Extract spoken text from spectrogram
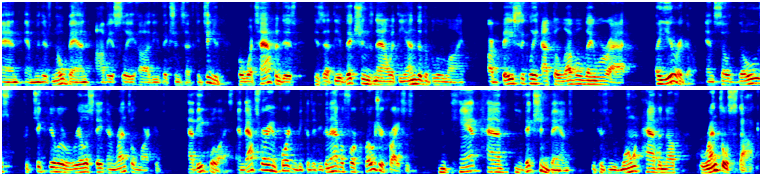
and, and when there's no ban, obviously uh, the evictions have continued. But what's happened is, is that the evictions now at the end of the blue line are basically at the level they were at a year ago. And so those particular real estate and rental markets have equalized. And that's very important because if you're going to have a foreclosure crisis, you can't have eviction bans because you won't have enough rental stock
